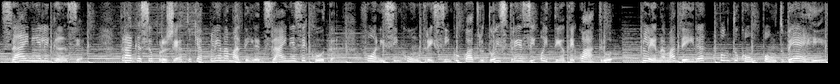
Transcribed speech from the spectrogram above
design e elegância. Traga seu projeto que a Plena Madeira Design executa. Fone 5135421384. plenamadeira.com.br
